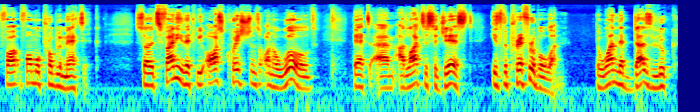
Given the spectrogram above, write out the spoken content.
far, far more problematic. So it's funny that we ask questions on a world that um, I'd like to suggest is the preferable one. The one that does look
